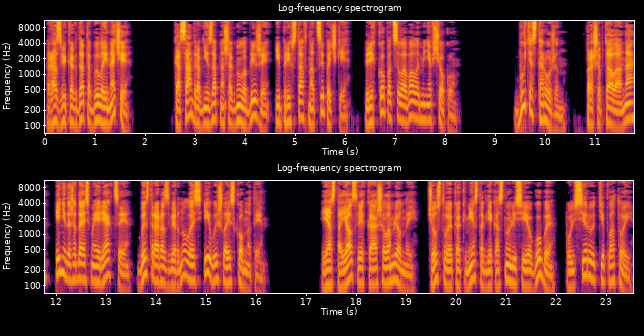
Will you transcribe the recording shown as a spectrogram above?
Разве когда-то было иначе? Кассандра внезапно шагнула ближе и, привстав на цыпочки, легко поцеловала меня в щеку. «Будь осторожен», – прошептала она и, не дожидаясь моей реакции, быстро развернулась и вышла из комнаты. Я стоял слегка ошеломленный чувствуя, как место, где коснулись ее губы, пульсирует теплотой.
